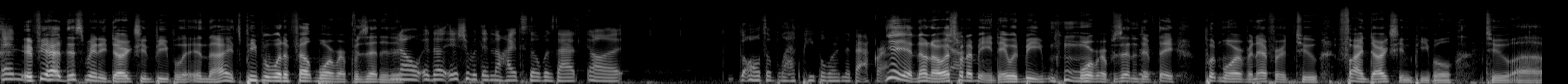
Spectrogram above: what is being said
and- if you had this many dark skinned people in the Heights, people would have felt more represented. No, the issue within the Heights though was that uh, all the black people were in the background. Yeah, yeah, no, no, that's Yeah. what I mean. They would be more representative. if they put more of an effort to find dark skinned people to uh,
